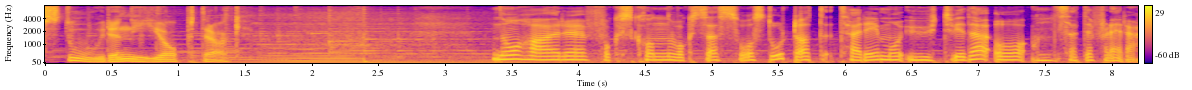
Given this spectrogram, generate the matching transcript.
store nye oppdrag. Nå har Foxconn vokst seg så stort at Terry må utvide og ansette flere.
